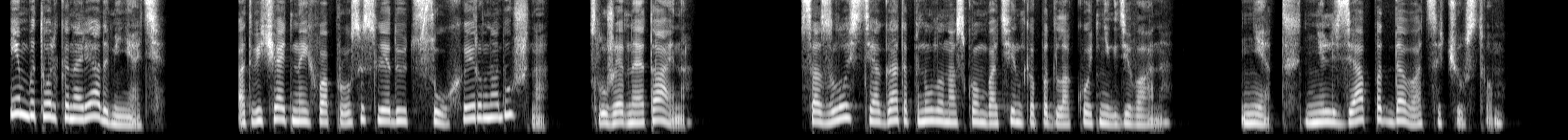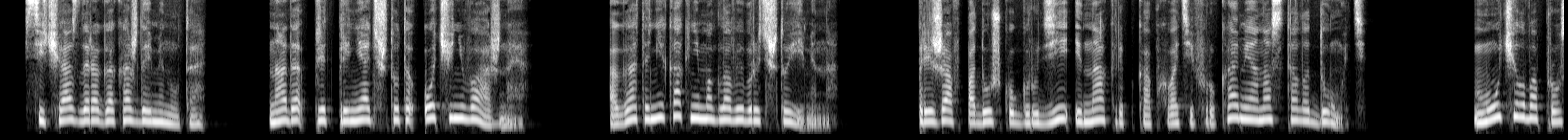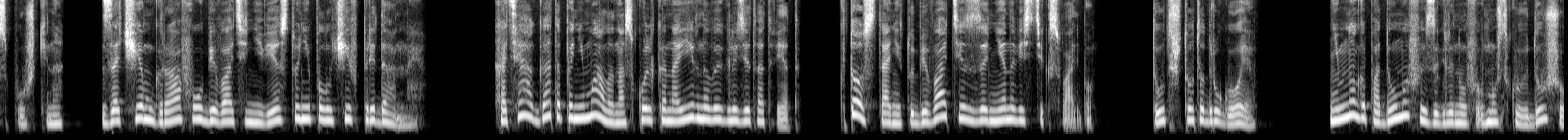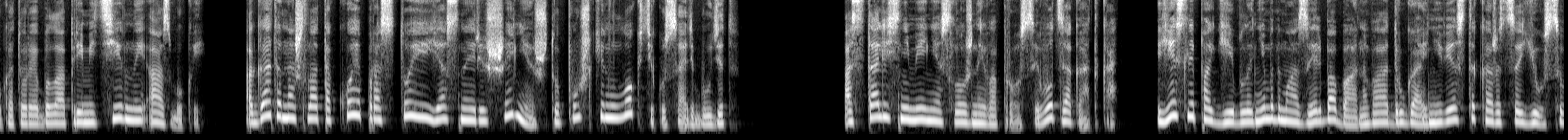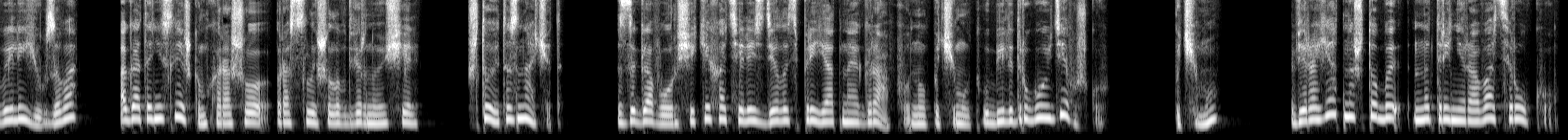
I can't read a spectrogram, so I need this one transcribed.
Им бы только наряды менять. Отвечать на их вопросы следует сухо и равнодушно. Служебная тайна. Со злости Агата пнула носком ботинка под локотник дивана. Нет, нельзя поддаваться чувствам. Сейчас дорога каждая минута. Надо предпринять что-то очень важное. Агата никак не могла выбрать, что именно. Прижав подушку к груди и накрепко обхватив руками, она стала думать. Мучил вопрос Пушкина. Зачем графу убивать невесту, не получив приданное? Хотя Агата понимала, насколько наивно выглядит ответ. Кто станет убивать из-за ненависти к свадьбу? Тут что-то другое. Немного подумав и заглянув в мужскую душу, которая была примитивной азбукой, Агата нашла такое простое и ясное решение, что Пушкин локти кусать будет. Остались не менее сложные вопросы. Вот загадка. Если погибла не мадемуазель Бабанова, а другая невеста, кажется, Юсова или Юзова, Агата не слишком хорошо расслышала в дверную щель. Что это значит? Заговорщики хотели сделать приятное графу, но почему-то убили другую девушку. Почему? Вероятно, чтобы натренировать руку.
